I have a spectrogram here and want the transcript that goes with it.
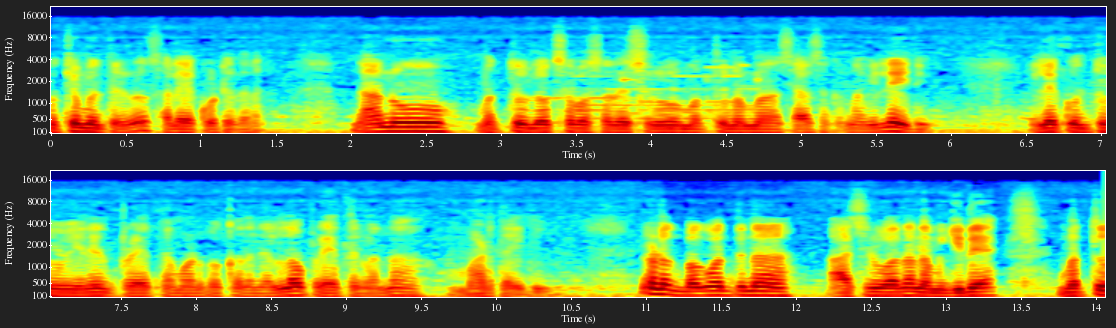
ಮುಖ್ಯಮಂತ್ರಿಗಳು ಸಲಹೆ ಕೊಟ್ಟಿದ್ದಾರೆ. ನಾನು ಮತ್ತು ಲೋಕಸಭಾ ಸದಸ್ಯರು ಮತ್ತು ನಮ್ಮ ಶಾಸಕರು ನಾವು ಇಲ್ಲೇ ಇದ್ದೀವಿ ಇಲ್ಲೇ ಕುಂತು ಏನೇನು ಪ್ರಯತ್ನ ಮಾಡಬೇಕು ಅದನ್ನೆಲ್ಲ ಪ್ರಯತ್ನಗಳನ್ನು ಮಾಡ್ತಾ ಇದ್ದೀವಿ ನೋಡೋಣ ಭಗವಂತನ ಆಶೀರ್ವಾದ ನಮಗಿದೆ ಮತ್ತು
